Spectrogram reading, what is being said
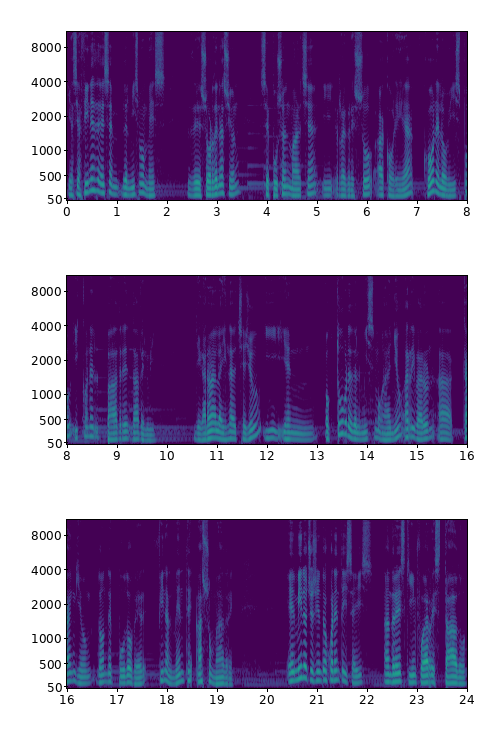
Y hacia fines de ese, del mismo mes de su ordenación, se puso en marcha y regresó a Corea con el obispo y con el padre Dabelui. Llegaron a la isla de Jeju y en octubre del mismo año arribaron a Kangyong, donde pudo ver finalmente a su madre. En 1846, Andrés Kim fue arrestado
